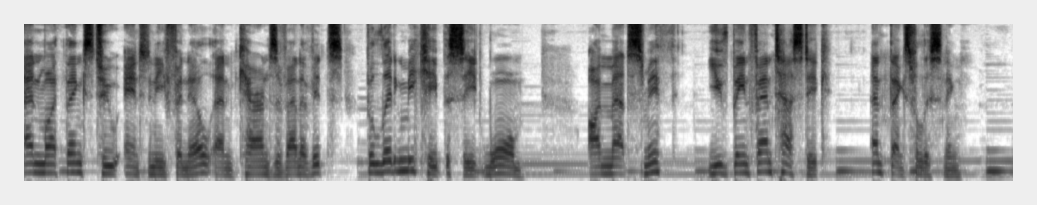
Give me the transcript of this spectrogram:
and my thanks to Antony Funnell and Karin Zsivanovits for letting me keep the seat warm. I'm Matt Smith, you've been fantastic, and thanks for listening.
